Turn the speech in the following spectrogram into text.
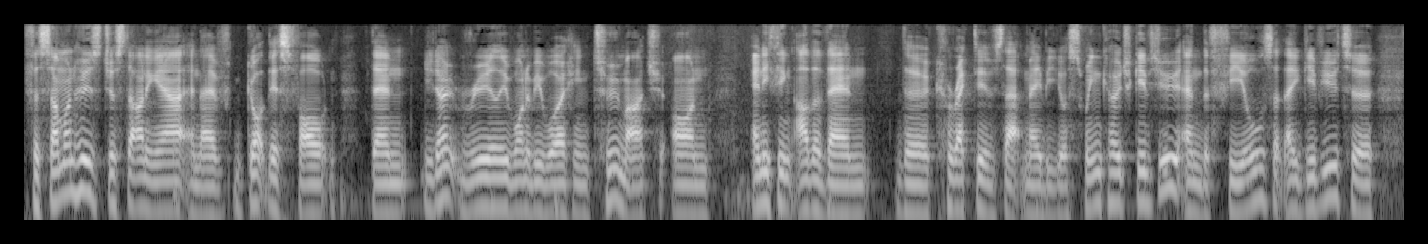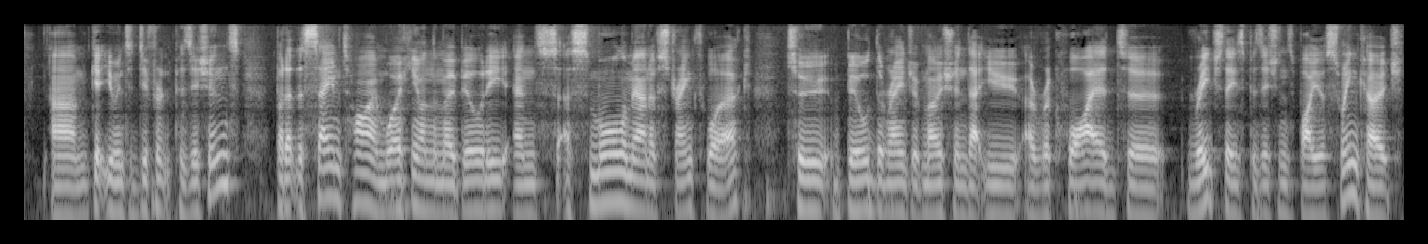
for someone who's just starting out and they've got this fault, then you don't really want to be working too much on anything other than the correctives that maybe your swing coach gives you and the feels that they give you to um, get you into different positions. But at the same time, working on the mobility and a small amount of strength work to build the range of motion that you are required to reach these positions by your swing coach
